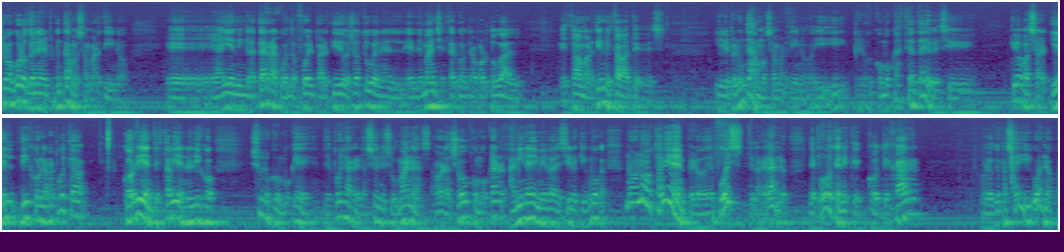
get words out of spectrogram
yo me acuerdo que le preguntamos a Martino, eh, ahí en Inglaterra, cuando fue el partido, yo estuve en el, el de Manchester contra Portugal, que estaba Martino y estaba Tevez. Y le preguntamos a Martino, y, y- pero convocaste a Tevez, y ¿qué va a pasar? Y él dijo una respuesta corriente, está bien, él dijo, yo lo convoqué, después las relaciones humanas, ahora yo convocar, a mí nadie me va a decir a quién convoca. No, no, está bien, pero después te la regalo. Después vos tenés que cotejar con lo que pasa ahí. Y bueno,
